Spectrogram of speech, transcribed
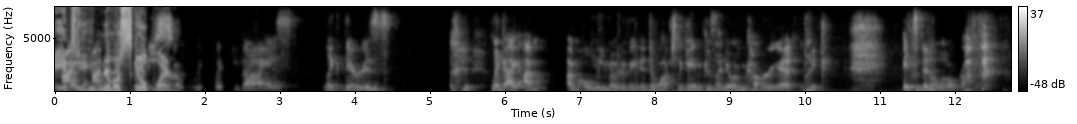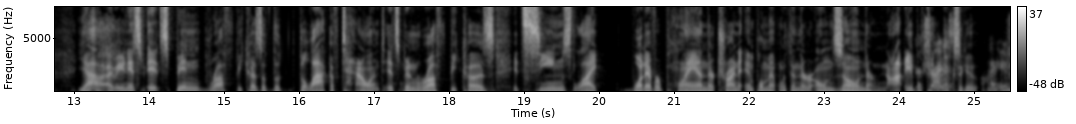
it's I, your I'm most skilled player. So with you guys, Like there is, like I I'm I'm only motivated to watch the game because I know I'm covering it. Like it's been a little rough. Yeah, I mean it's it's been rough because of the the lack of talent. It's been rough because it seems like whatever plan they're trying to implement within their own zone, they're not able they're to execute. To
